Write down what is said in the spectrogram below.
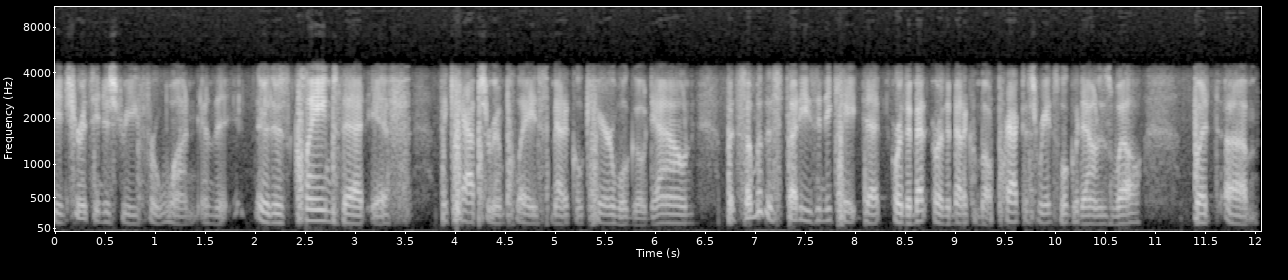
the insurance industry for one, and the, there's claims that if the caps are in place, medical care will go down. But some of the studies indicate that, or the or the medical malpractice rates will go down as well. But um,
